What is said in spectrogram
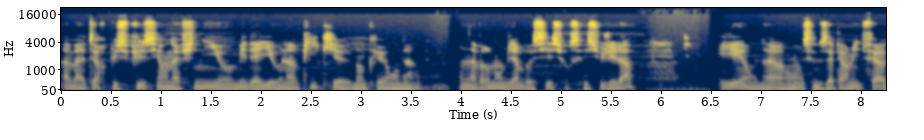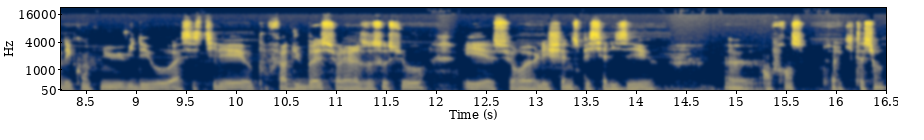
amateur plus plus et on a fini au médaillé olympique. Euh, Donc on a on a vraiment bien bossé sur ces sujets-là. Et on a, ça nous a permis de faire des contenus vidéo assez stylés pour faire du buzz sur les réseaux sociaux et sur les chaînes spécialisées en France sur l'équitation.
